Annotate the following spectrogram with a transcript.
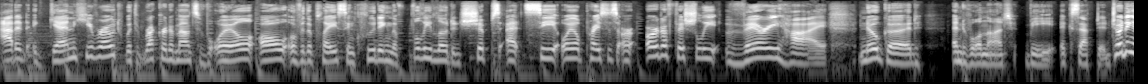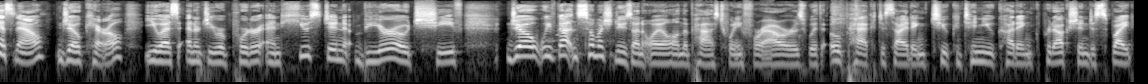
at it again, he wrote, with record amounts of oil all over the place, including the fully loaded ships at sea. Oil prices are artificially very high. No good and will not be accepted. Joining us now, Joe Carroll, U.S. energy reporter and Houston bureau chief. Joe, we've gotten so much news on oil in the past 24 hours with OPEC deciding to continue cutting production despite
